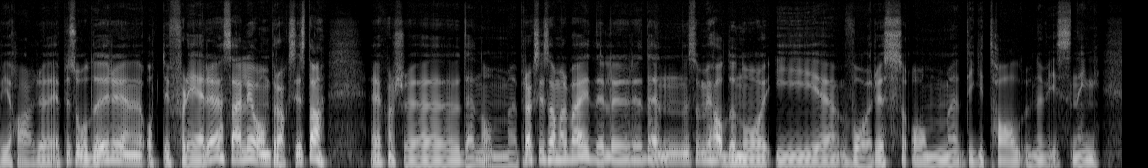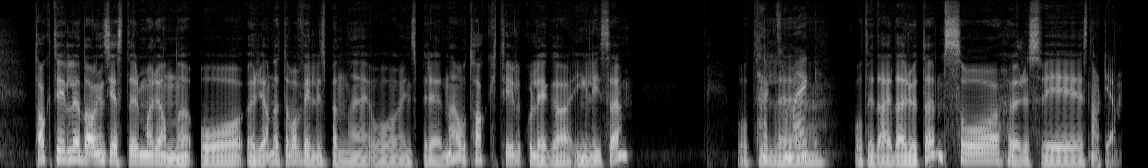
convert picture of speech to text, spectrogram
Vi har episoder, eh, opptil flere særlig, om praksis, da. Eh, kanskje den om praksissamarbeid, eller den som vi hadde nå i eh, våres om digital undervisning. Takk til dagens gjester Marianne og Ørjan, dette var veldig spennende og inspirerende. Og takk til kollega Inger-Lise. takk for meg. Og til deg der ute, så høres vi snart igjen.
